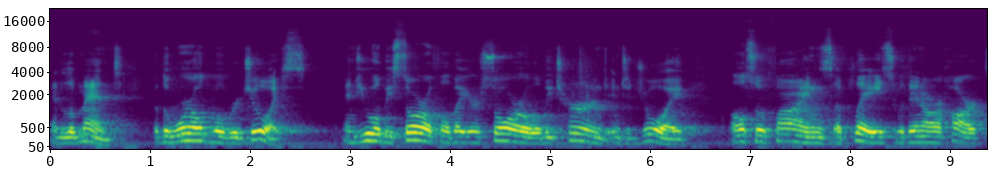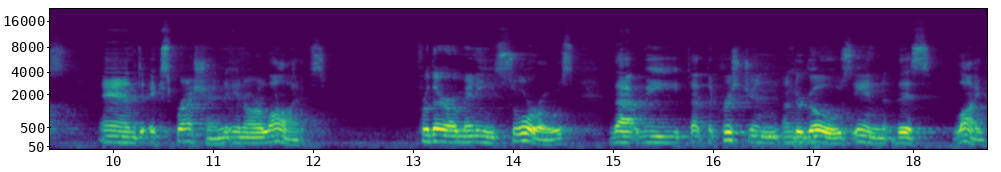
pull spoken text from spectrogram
and lament, but the world will rejoice, and you will be sorrowful, but your sorrow will be turned into joy, also finds a place within our hearts and expression in our lives. For there are many sorrows that we that the Christian undergoes in this life.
